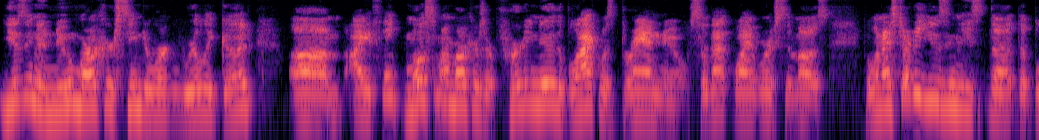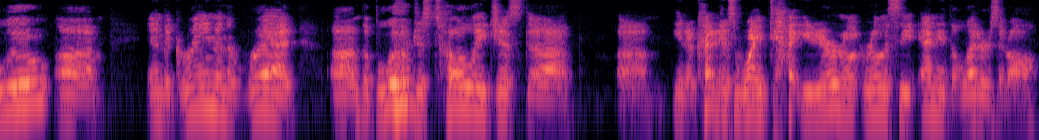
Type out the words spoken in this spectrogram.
using a new marker seemed to work really good. Um, I think most of my markers are pretty new. The black was brand new, so that's why it works the most. But when I started using these, the, the blue um, and the green and the red, um, the blue just totally just, uh, um, you know, kind of just wiped out. You don't really see any of the letters at all.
